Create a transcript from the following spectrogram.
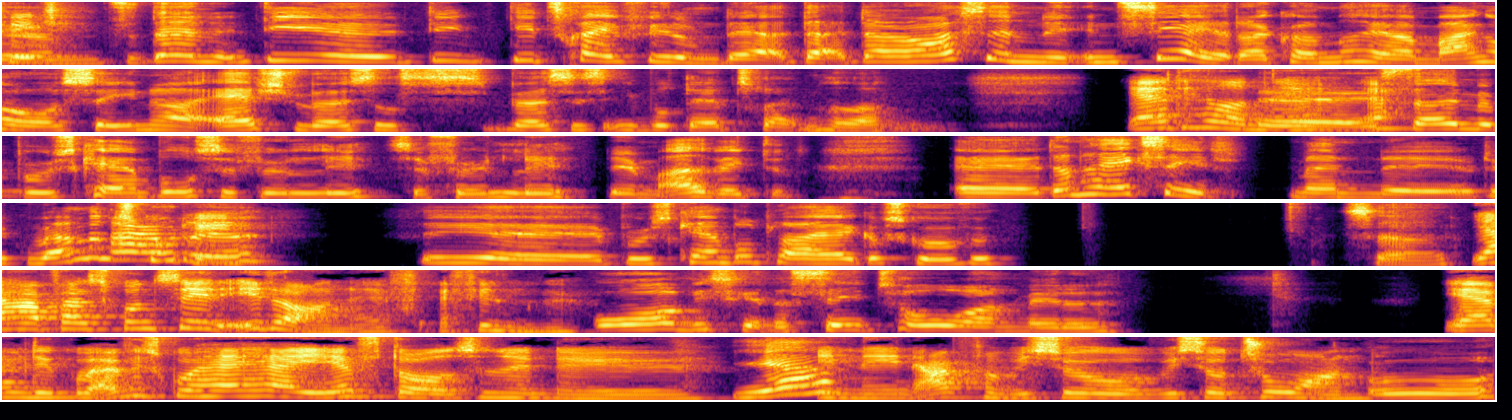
Fedt. Øhm, så den, de, øh, de, de tre film der, der, der er også en, en serie, der er kommet her mange år senere, Ash vs. versus Evil Dead, tror jeg den hedder. Ja, det hedder den, Øh, ja. ja. ja. Stadig med Bruce Campbell, selvfølgelig. Selvfølgelig, det er meget vigtigt. Øh, den har jeg ikke set, men øh, det kunne være, man skulle okay. det. det øh, Bruce Campbell plejer ikke at skuffe. Så, Jeg har faktisk kun set etteren af, af filmene. åh, vi skal da se toeren med det. Ja, men det kunne være, at vi skulle have her i efteråret sådan en, øh, Ja, en, en aften, vi så, vi så toeren. Åh,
